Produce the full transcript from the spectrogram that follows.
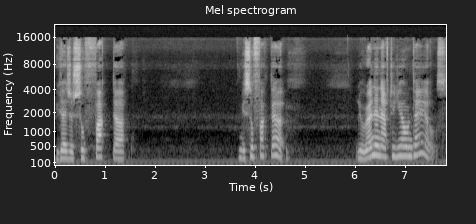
You guys are so fucked up. You're so fucked up. You're running after your own tails.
